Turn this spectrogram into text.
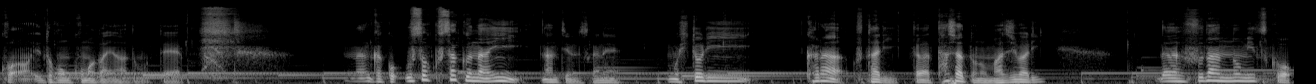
こういうとこも細かいなと思って。なんかこう嘘くさくない何て言うんですかね。もう1人から2人だから他者との交わり。だから普段の光子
